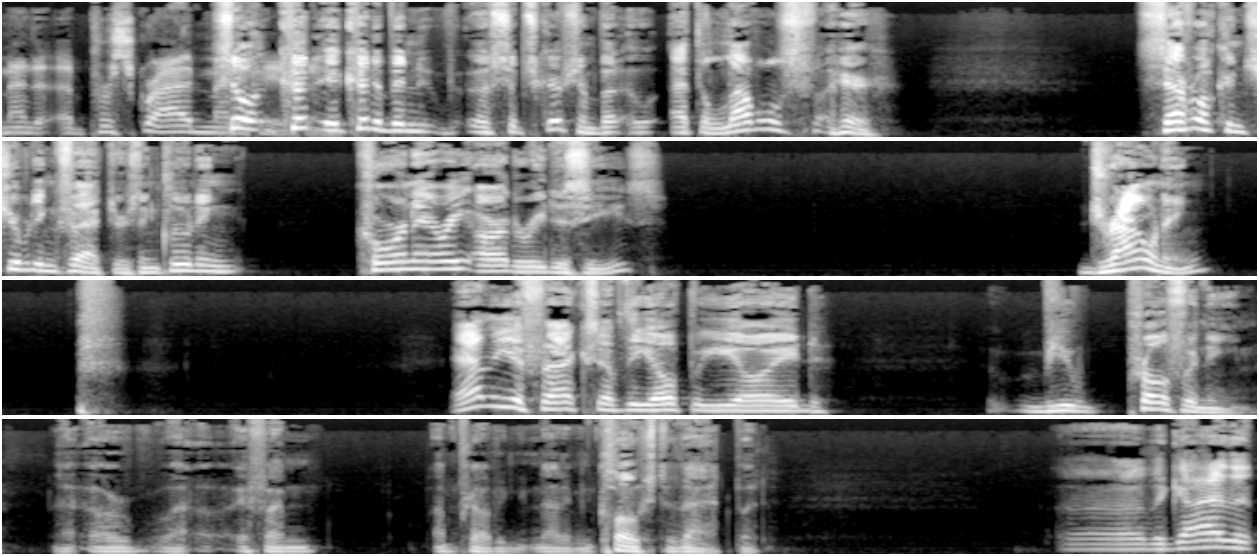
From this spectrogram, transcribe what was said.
med- a prescribed So medication. it could it could have been a subscription, but at the levels here, several contributing factors, including coronary artery disease, drowning, and the effects of the opioid buprofenine, or uh, if I'm I'm probably not even close to that, but uh, the guy that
